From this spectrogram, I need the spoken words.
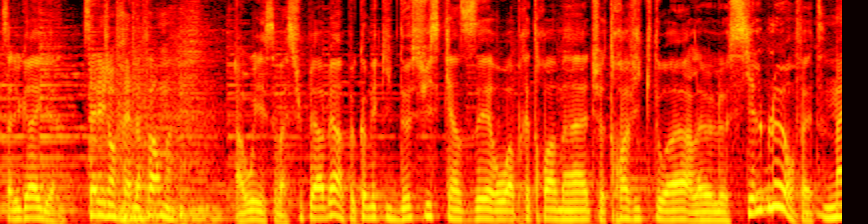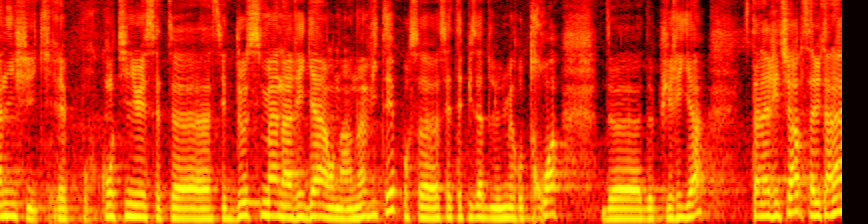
Salut Greg. Salut Jean-Fred, la forme? Ah oui, ça va super bien, un peu comme l'équipe de Suisse, 15-0 après 3 matchs, 3 victoires, le, ciel bleu en fait. Magnifique. Et pour continuer cette, euh, ces deux semaines à Riga, on a un invité pour cet épisode, le numéro 3 de, depuis Riga. Stanley Richard, salut Tanner.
